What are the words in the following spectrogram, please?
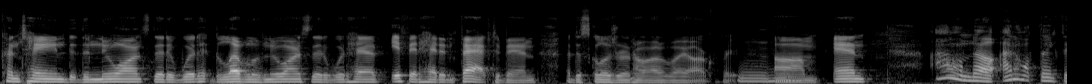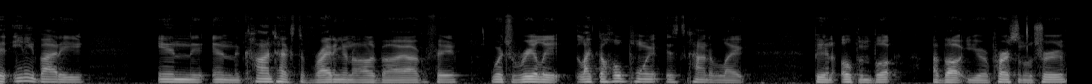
contained the nuance that it would, the level of nuance that it would have if it had in fact been a disclosure in her autobiography. Mm-hmm. Um, and I don't know. I don't think that anybody in the, in the context of writing an autobiography, which really like the whole point is to kind of like be an open book about your personal truth.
